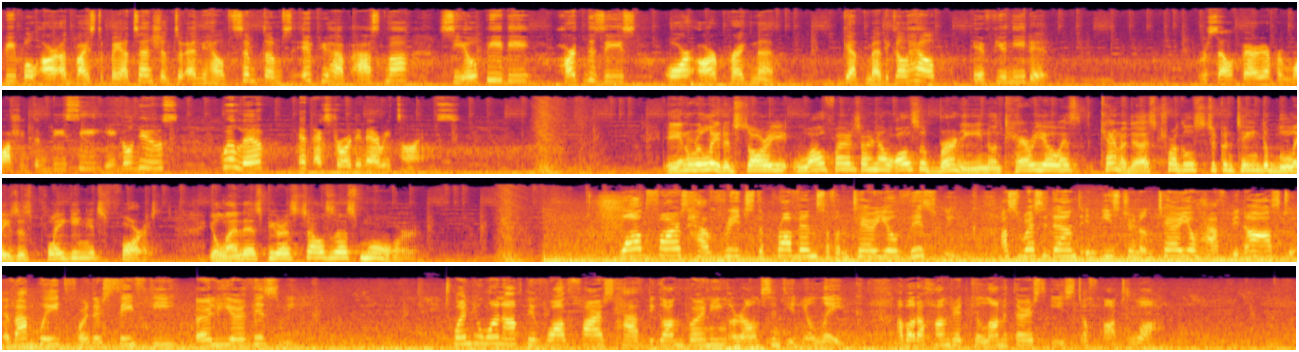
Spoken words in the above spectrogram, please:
People are advised to pay attention to any health symptoms if you have asthma, COPD, heart disease, or are pregnant. Get medical help if you need it. Rocelle Feria from Washington, D.C., Eagle News. We live in extraordinary times. In related story, wildfires are now also burning in Ontario as Canada struggles to contain the blazes plaguing its forests. Yolanda Aspiras tells us more. Wildfires have reached the province of Ontario this week as residents in eastern Ontario have been asked to evacuate for their safety earlier this week. 21 active wildfires have begun burning around Centennial Lake, about 100 kilometers east of Ottawa.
